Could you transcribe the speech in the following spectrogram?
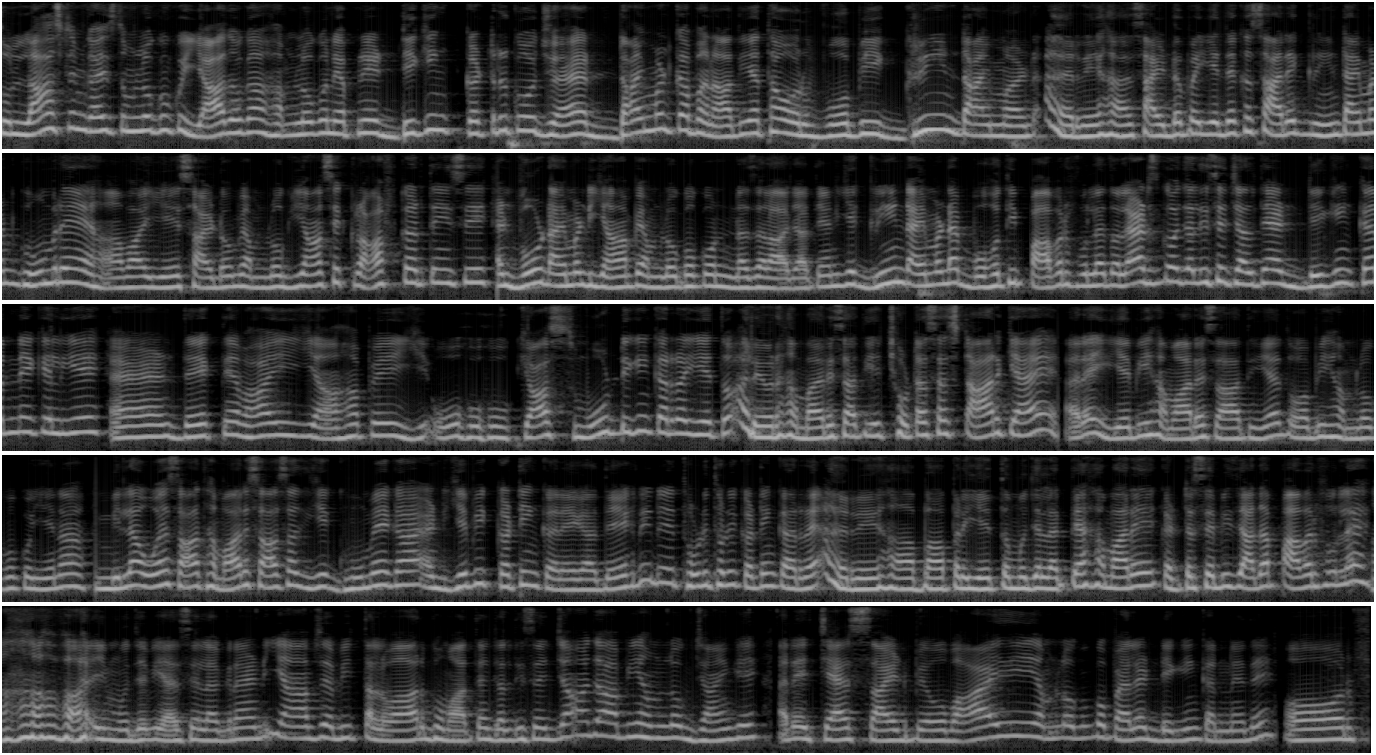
तो last time guys तुम लोगों को याद होगा, हम लोगों ने अपने डिगिंग कटर को जो है डायमंड का बना दिया था और वो भी ग्रीन डायमंड अरे हाँ साइडों पे ये देखो, सारे ग्रीन डायमंड घूम रहे हैं। हाँ भाई, ये साइडों में हम लोग यहाँ से क्राफ्ट करते हैं इसे। एंड वो डायमंड यहाँ पे हम लोगों को नज़र आ जाते हैं। ये ग्रीन डायमंड है, बहुत ही पावरफुल है। तो लेट्स गो जल्दी से चलते हैं डिगिंग करने के लिए। एंड देखते हैं भाई, यहाँ पे ओ हो हो, क्या स्मूथ डिगिंग कर रही है तो। अरे और हमारे साथ ये छोटा सा स्टार क्या है? अरे ये भी हमारे साथ ही है। तो अभी हम लोगों को ये ना मिला हुआ है साथ। हमारे साथ साथ ये घूम घूमेगा एंड ये भी कटिंग करेगा। देख नहीं रहे थोड़ी थोड़ी कटिंग कर रहे हैं। अरे हाँ बाप रे, ये तो मुझे लगता है हमारे कटर से भी ज़्यादा पावरफुल है। हाँ भाई, मुझे भी ऐसे लग रहा है। एंड यहाँ से अभी तलवार घुमाते हैं जल्दी से। जहाँ जहाँ अभी हम लोग जाएँगे, अरे चेस्ट साइड पे हो भाई, हम लोगों को पहले डिगिंग करने दे। और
